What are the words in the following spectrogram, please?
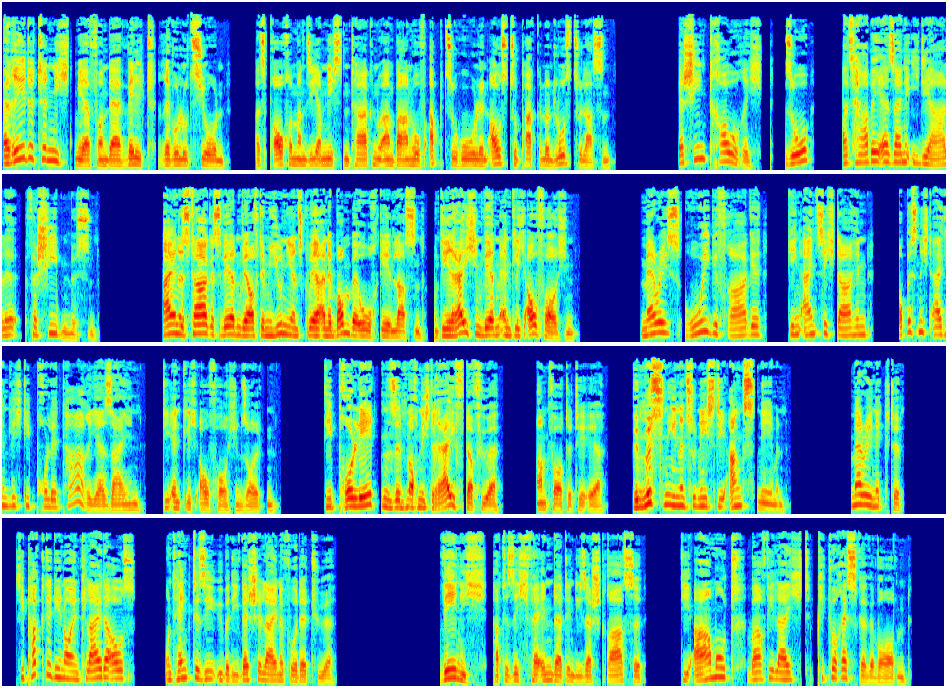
Er redete nicht mehr von der Weltrevolution, als brauche man sie am nächsten Tag nur am Bahnhof abzuholen, auszupacken und loszulassen. Er schien traurig, so als habe er seine Ideale verschieben müssen. Eines Tages werden wir auf dem Union Square eine Bombe hochgehen lassen, und die Reichen werden endlich aufhorchen. Marys ruhige Frage ging einzig dahin, ob es nicht eigentlich die Proletarier seien, die endlich aufhorchen sollten. Die Proleten sind noch nicht reif dafür, antwortete er. Wir müssen ihnen zunächst die Angst nehmen. Mary nickte. Sie packte die neuen Kleider aus und hängte sie über die Wäscheleine vor der Tür. Wenig hatte sich verändert in dieser Straße, die Armut war vielleicht pittoresker geworden,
